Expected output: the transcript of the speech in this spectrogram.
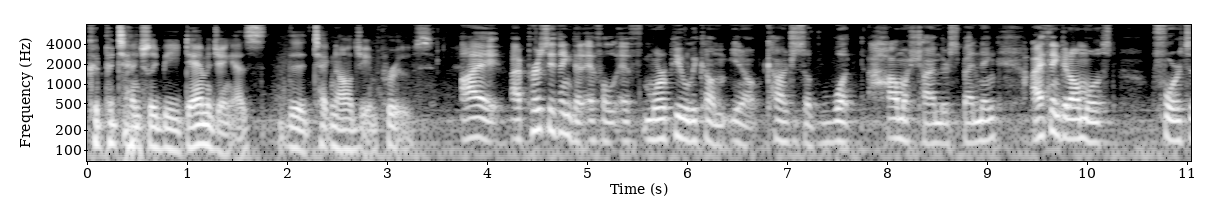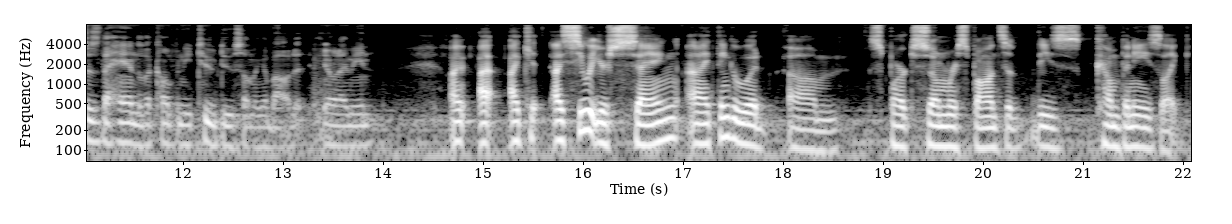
could potentially be damaging as the technology improves. I, I personally think that if if more people become you know conscious of what how much time they're spending, I think it almost forces the hand of the company to do something about it. You know what I mean? I I I, can, I see what you're saying, and I think it would um, spark some response of these companies like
